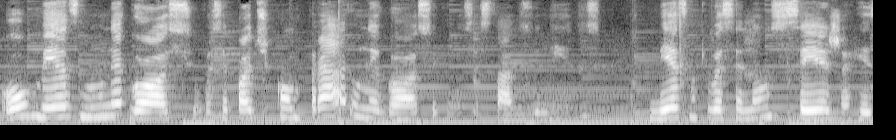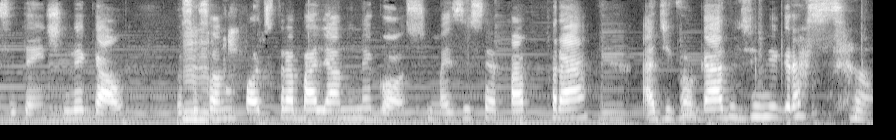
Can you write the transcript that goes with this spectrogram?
ou mesmo um negócio. Você pode comprar um negócio aqui nos Estados Unidos, mesmo que você não seja residente legal. Você uhum. só não pode trabalhar no negócio, mas isso é para advogado de imigração.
